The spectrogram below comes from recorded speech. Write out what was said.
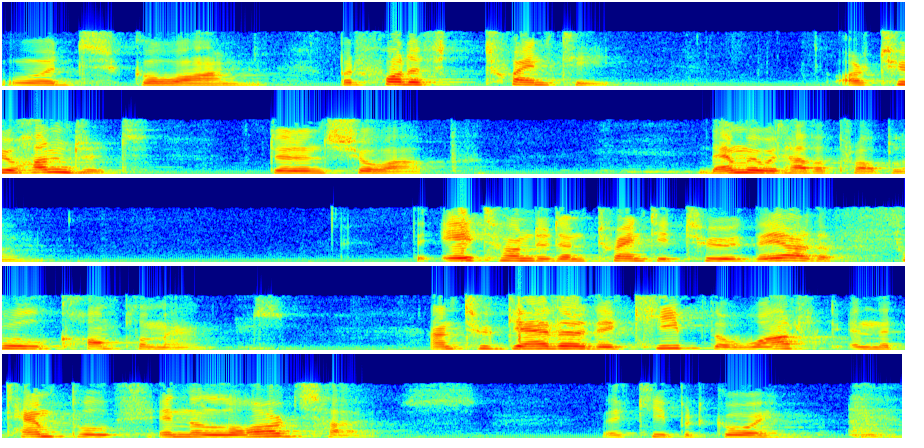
would go on. But what if 20 or 200 didn't show up? Then we would have a problem. The 822, they are the full complement. And together they keep the work in the temple, in the Lord's house. They keep it going.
